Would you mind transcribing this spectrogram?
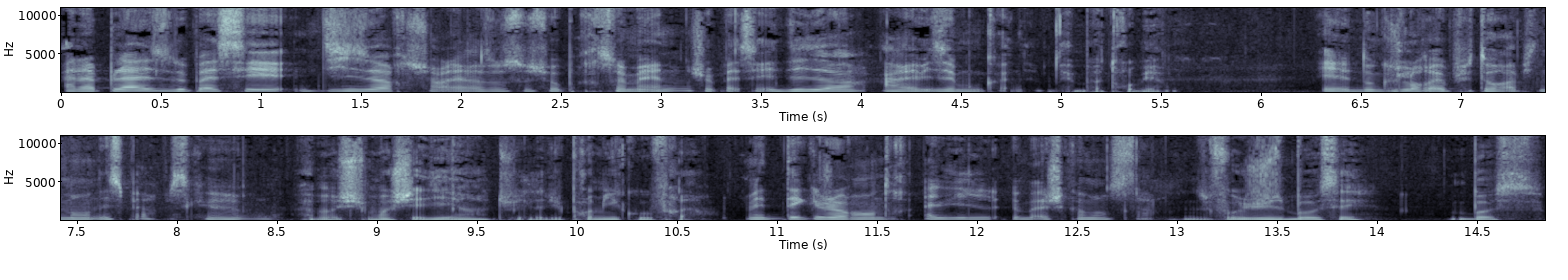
À la place de passer 10 heures sur les réseaux sociaux par semaine, je passer 10 heures à réviser mon code. Et bah, trop bien. Et donc, je l'aurai plutôt rapidement, on espère, parce que. Ah bah, moi, je t'ai dit, hein, tu l'as du premier coup, frère. Mais dès que je rentre à Lille, bah, je commence ça. Il faut juste bosser. Bosse.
